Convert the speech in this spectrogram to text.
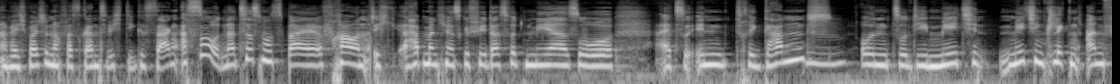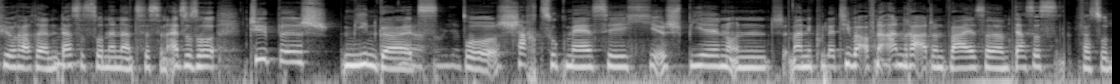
Aber ich wollte noch was ganz Wichtiges sagen. Ach so, Narzissmus bei Frauen. Ich habe manchmal das Gefühl, das wird mehr so als so intrigant Mhm. und so die Mädchen, Mädchenklicken-Anführerin. Mhm. Das ist so eine Narzisstin. Also so typisch Mean Girls. Ja. So schachzugmäßig spielen und manipulativer auf eine andere Art und Weise. Das ist, was so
